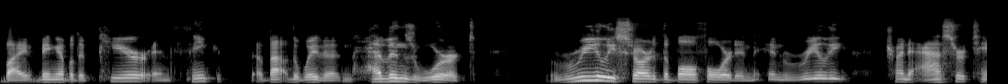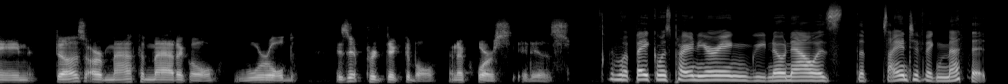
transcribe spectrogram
by being able to peer and think about the way the heavens worked really started the ball forward and, and really trying to ascertain does our mathematical world is it predictable and of course it is and what bacon was pioneering we know now is the scientific method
